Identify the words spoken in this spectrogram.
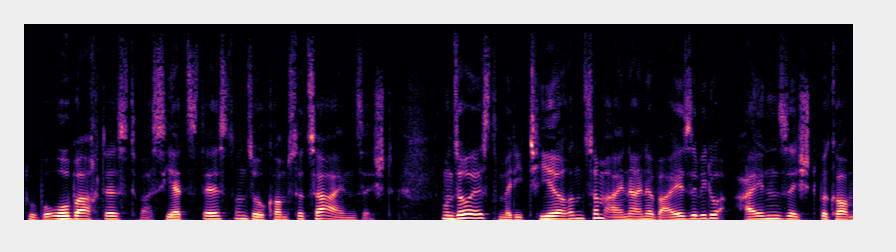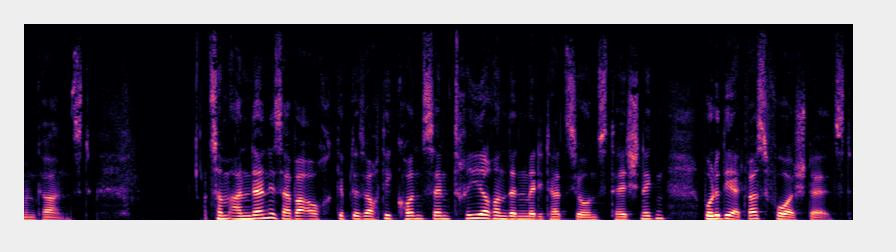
Du beobachtest, was jetzt ist, und so kommst du zur Einsicht. Und so ist Meditieren zum einen eine Weise, wie du Einsicht bekommen kannst. Zum anderen ist aber auch, gibt es auch die konzentrierenden Meditationstechniken, wo du dir etwas vorstellst.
